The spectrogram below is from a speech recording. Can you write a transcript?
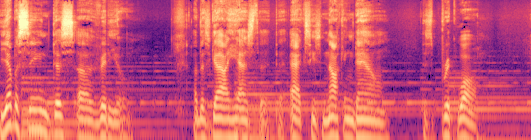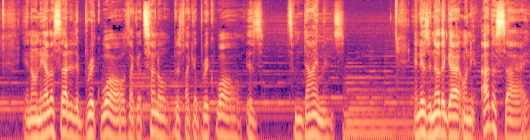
You ever seen this uh, video of this guy? He has the, the axe, he's knocking down this brick wall. And on the other side of the brick wall, it's like a tunnel, just like a brick wall, is some diamonds. And there's another guy on the other side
